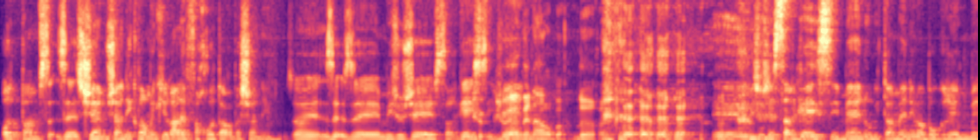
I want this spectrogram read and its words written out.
עוד פעם, זה שם שאני כבר מכירה לפחות ארבע שנים. זה, זה, זה מישהו שסרגי סימן. כשהוא היה בן ארבע, דרך אגב. אה, מישהו שסרגי סימן, הוא מתאמן עם הבוגרים, אה,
